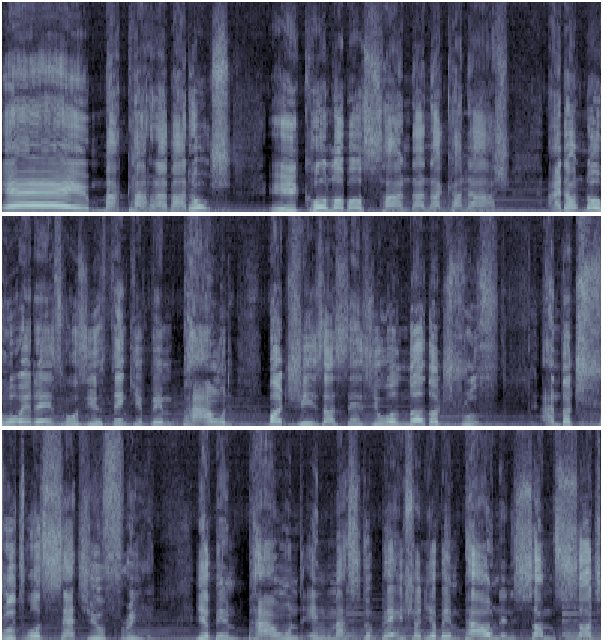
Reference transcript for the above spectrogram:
Eh. I don't know who it is, who you think you've been bound, but Jesus says you will know the truth, and the truth will set you free. You've been bound in masturbation. You've been bound in some sort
